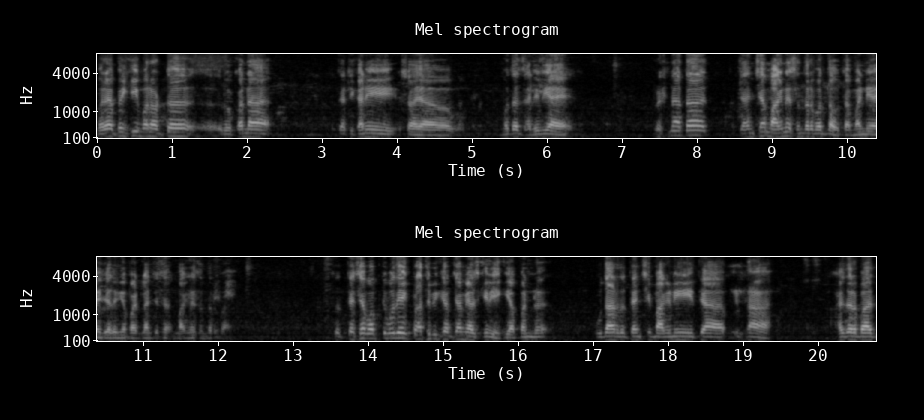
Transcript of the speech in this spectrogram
बऱ्यापैकी मला वाटतं लोकांना त्या ठिकाणी मदत झालेली आहे. प्रश्न आता त्यांच्या मागण्यासंदर्भातला होता मान्य जरंगे पाटलांच्या मागण्यासंदर्भात तर त्याच्या बाबतीमध्ये एक प्राथमिक चर्चा मी आज केली की आपण उदाहरण त्यांची मागणी त्या हा, हैदराबाद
